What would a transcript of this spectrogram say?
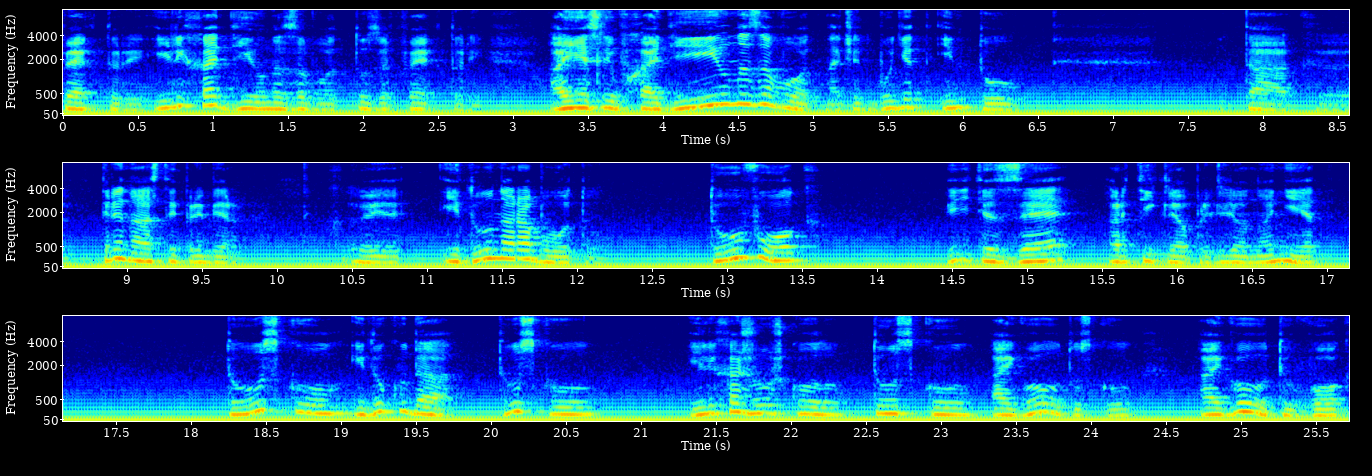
factory, или ходил на завод, to the factory. А если входил на завод, значит будет into. Так, э, тринадцатый пример. Э, иду на работу. To work. Видите, the артикля определенного нет. To school. Иду куда? to school. Или хожу в школу, to school, I go to school, I go to work,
